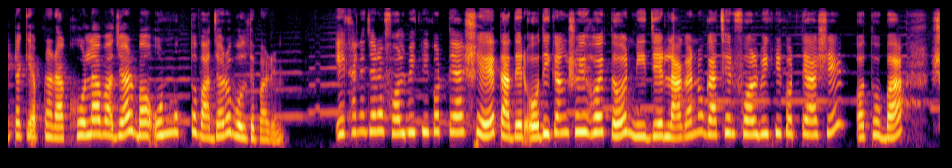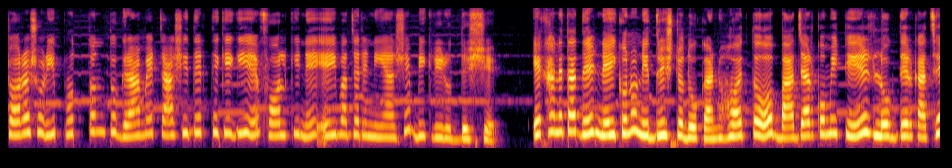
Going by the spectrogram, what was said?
এটাকে আপনারা খোলা বাজার বা উন্মুক্ত বাজারও বলতে পারেন। এখানে যারা ফল বিক্রি করতে আসে, তাদের অধিকাংশই হয়তো নিজের লাগানো গাছের ফল বিক্রি করতে আসে অথবা সরাসরি প্রত্যন্ত গ্রামের চাষিদের থেকে গিয়ে ফল কিনে এই বাজারে নিয়ে আসে বিক্রির উদ্দেশ্যে। এখানে তাদের নেই কোনো নির্দিষ্ট দোকান। হয়তো বাজার কমিটির লোকদের কাছে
